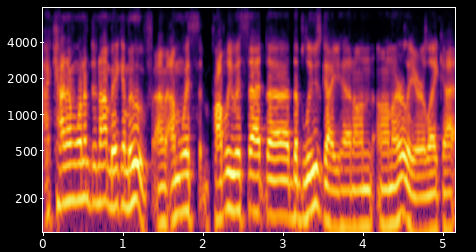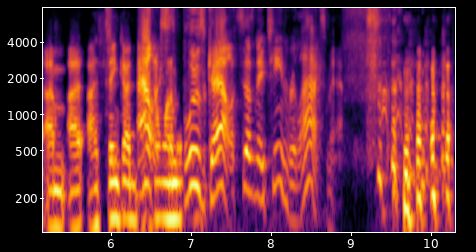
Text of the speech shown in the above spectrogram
I kind of want him to not make a move. I'm, I'm with probably with that uh, the Blues guy you had on on earlier. Like I, I'm, I, I think I, I Alex, don't want to. Blues Gal. It's 2018. Relax, man.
